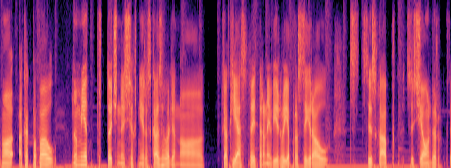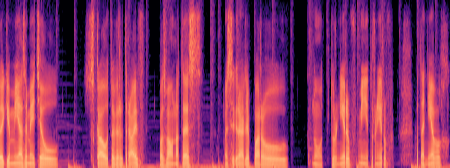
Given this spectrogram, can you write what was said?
Ну, а, как попал? Ну, мне в точностях не рассказывали, но как я с своей стороны вижу, я просто играл с Hub, с Challenger. В итоге меня заметил Scout Overdrive, позвал на тест. Мы сыграли пару, ну, турниров, мини-турниров однодневных.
